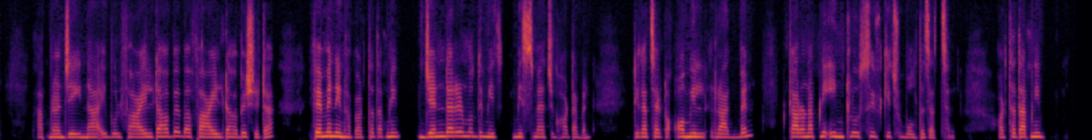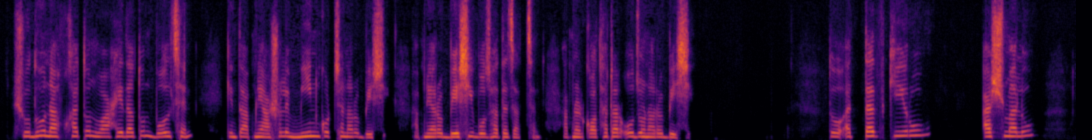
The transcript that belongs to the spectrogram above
আপনার যেই না ইবুল ফাইলটা হবে বা ফাইলটা হবে সেটা ফেমিনিন হবে। অর্থাৎ আপনি জেন্ডারের মধ্যে মিসম্যাচ ঘটাবেন। ঠিক আছে, একটা অমিল রাখবেন। কারণ আপনি ইনক্লুসিভ কিছু বলতে চাচ্ছেন। অর্থাৎ আপনি শুধু নাফখাতুন ওয়াহিদাতুন বলছেন, কিন্তু আপনি আসলে মিন করছেন আরও বেশি। আপনি আরও বেশি বোঝাতে চাচ্ছেন। আপনার কথাটার ওজন আরও বেশি। তো আত্তাযকিরু আশমালু,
